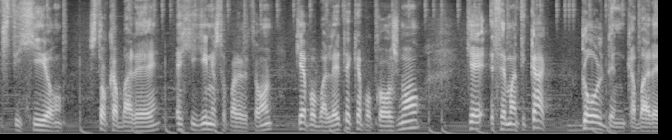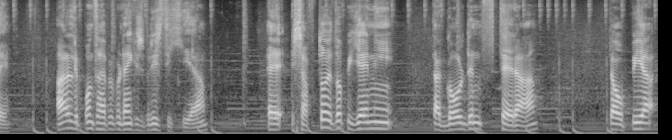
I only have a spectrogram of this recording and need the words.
στοιχείο στο καμπαρέ, έχει γίνει στο παρελθόν και από μπαλέτε και από κόσμο και θεματικά golden καμπαρέ. Άρα λοιπόν θα έπρεπε να έχεις βρει στοιχεία. Ε, σε αυτό εδώ πηγαίνει τα golden φτερά, τα οποία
